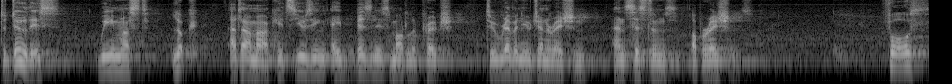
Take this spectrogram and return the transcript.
To do this, we must look at our markets using a business model approach to revenue generation and systems operations. Fourth,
